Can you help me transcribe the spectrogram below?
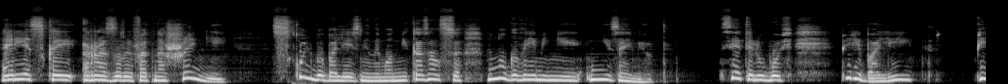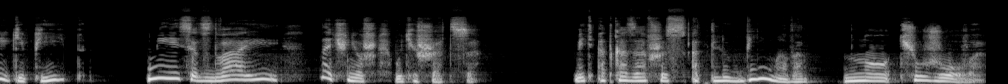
Резкий разрыв отношений, сколь бы болезненным он ни казался, много времени не займет. Вся эта любовь переболит, перекипит, месяц-два и начнешь утешаться. Ведь отказавшись от любимого, но чужого,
